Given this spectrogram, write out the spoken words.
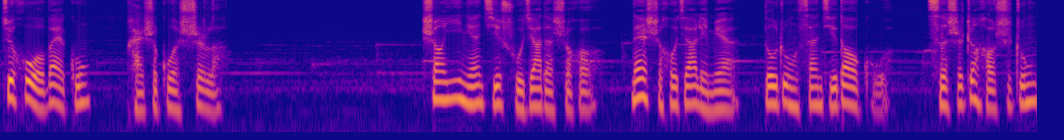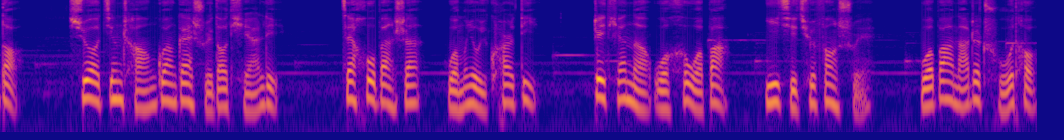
最后我外公还是过世了。上一年级暑假的时候，那时候家里面都种三级稻谷，此时正好是中稻，需要经常灌溉水稻田里，在后半山。我们有一块地，这天呢，我和我爸一起去放水，我爸拿着锄头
